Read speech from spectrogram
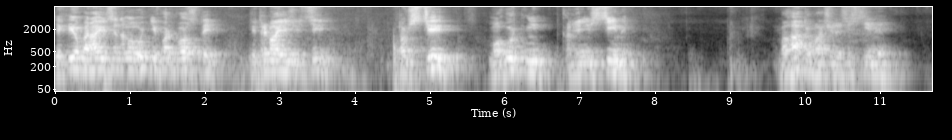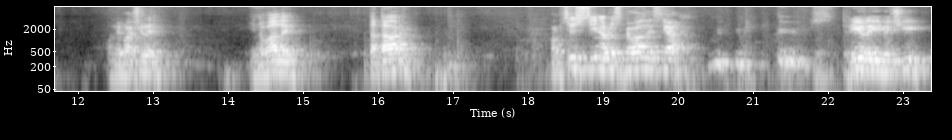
які опираються на могутні форпости, і тримаючи ці товсті, могутні кам'яні стіни. Багато бачили ці стіни. Вони бачили і навали татар. Об ці стіни розбивалися стріли і мечі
